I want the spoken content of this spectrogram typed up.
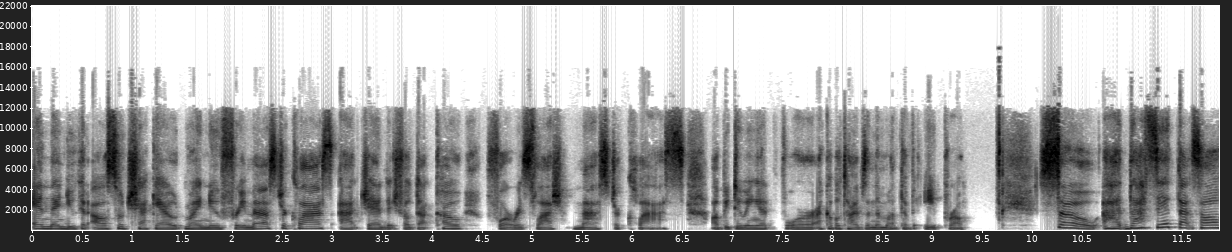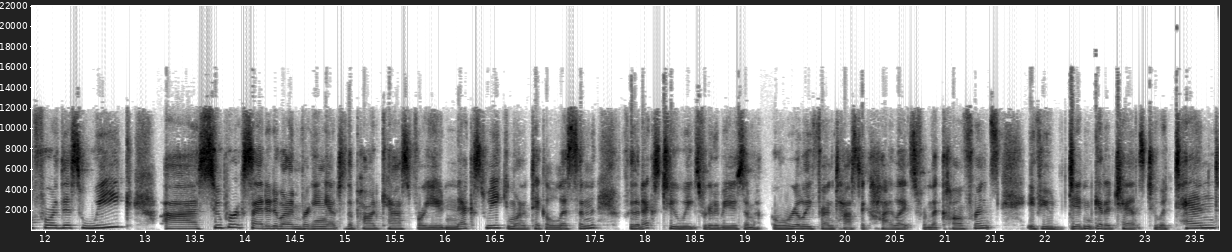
And then you could also check out my new free masterclass at janditchfield.co forward slash masterclass. I'll be doing it for a couple times in the month of April. So uh, that's it. That's all for this week. Uh, super excited about what I'm bringing out to the podcast for you next week. You want to take a listen for the next two weeks. We're going to be doing some really fantastic highlights from the conference. If you didn't get a chance to attend,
